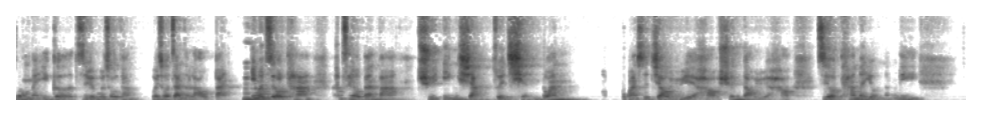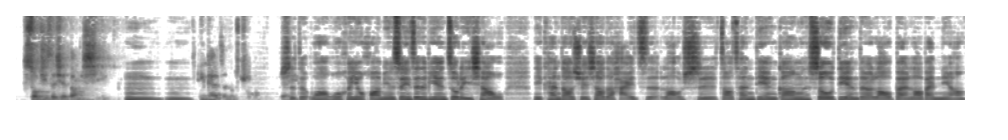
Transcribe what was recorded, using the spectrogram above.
重每一个资源回收站回收站的老板，因为只有他，他才有办法去影响最前端，不管是教育也好，宣导也好，只有他们有能力收集这些东西。嗯嗯，应该怎么说？是的，哇，我很有画面。所以你在那边坐了一下午，你看到学校的孩子、老师、早餐店刚收店的老板、老板娘，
